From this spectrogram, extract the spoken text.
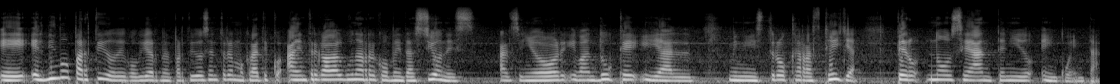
eh, el mismo partido de gobierno, el Partido Centro Democrático, ha entregado algunas recomendaciones al señor Iván Duque y al ministro Carrasquilla, pero no se han tenido en cuenta.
